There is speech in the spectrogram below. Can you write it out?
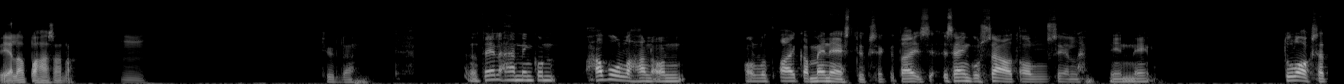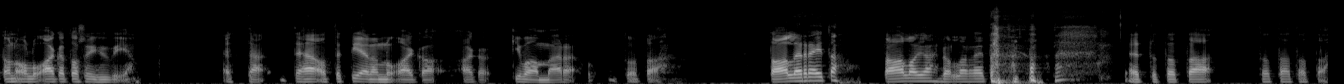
Vielä on paha sanoa. Mm. Kyllä. No teillähän niin kuin, Havullahan on ollut aika menestyksekä, tai se- sen kun sä oot ollut siellä, niin, niin tulokset on ollut aika tosi hyviä. Että tehän olette tienannut aika, aika kivan määrä tuota, taalereita, taaloja, dollareita. että tota, tota, tota,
